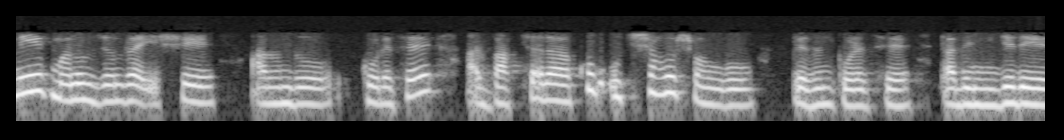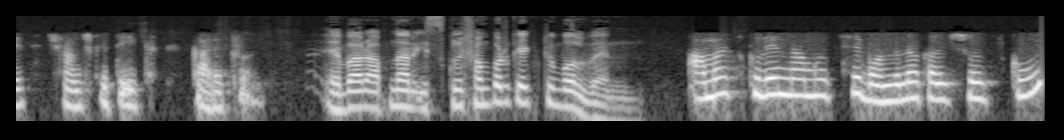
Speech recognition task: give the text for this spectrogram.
অনেক মানুষজনরা এসে আনন্দ করেছে আর বাচ্চারা খুব উৎসাহ সঙ্গ প্রেজেন্ট করেছে তাদের নিজেদের সাংস্কৃতিক কার্যক্রম। এবার আপনার স্কুল সম্পর্কে একটু বলবেন। আমার স্কুলের নাম হচ্ছে বন্দনা কালচারাল স্কুল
